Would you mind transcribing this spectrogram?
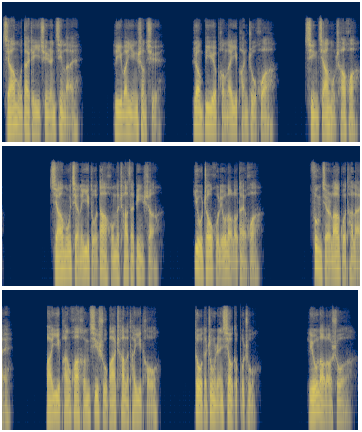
贾母带着一群人进来，李纨迎上去，让碧月捧来一盘祝花，请贾母插花。贾母捡了一朵大红的插在鬓上，又招呼刘姥姥带花。凤姐儿拉过她来，把一盘花横七竖八插了她一头，逗得众人笑个不住。刘姥姥说：“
